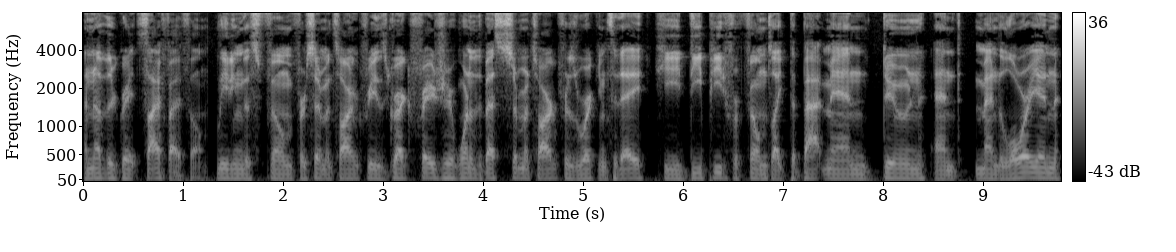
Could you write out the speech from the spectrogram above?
another great sci-fi film. Leading this film for cinematography is Greig Fraser, one of the best cinematographers working today. He DP'd for films like The Batman, Dune, and Mandalorian.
